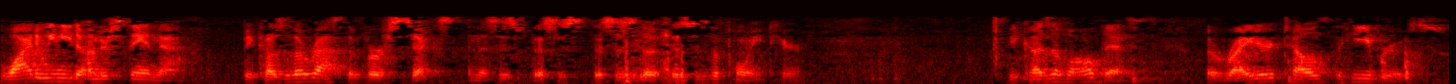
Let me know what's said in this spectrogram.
Why do we need to understand that? Because of the rest of verse six. And this is this is this is the this is the point here. Because of all this, the writer tells the Hebrews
